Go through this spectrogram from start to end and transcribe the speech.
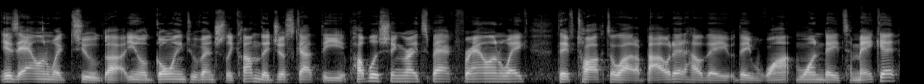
Is Alan Wake 2, uh, you know, going to eventually come? They just got the publishing rights back for Alan Wake. They've talked a lot about it, how they they want one day to make it.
